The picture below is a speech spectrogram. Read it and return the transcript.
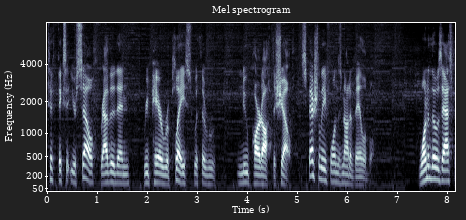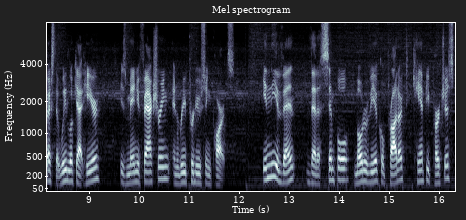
to fix it yourself rather than repair, replace with a new part off the shelf, especially if one's not available. One of those aspects that we look at here is manufacturing and reproducing parts. In the event that a simple motor vehicle product can't be purchased,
